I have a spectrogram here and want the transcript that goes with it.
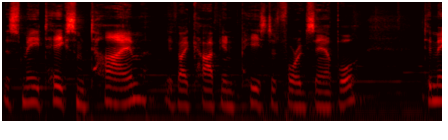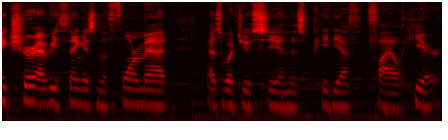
This may take some time if I copy and paste it, for example, to make sure everything is in the format as what you see in this PDF file here.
